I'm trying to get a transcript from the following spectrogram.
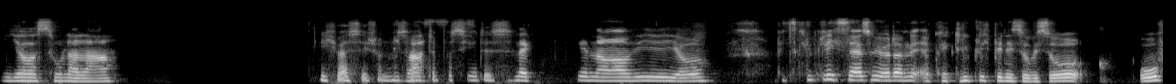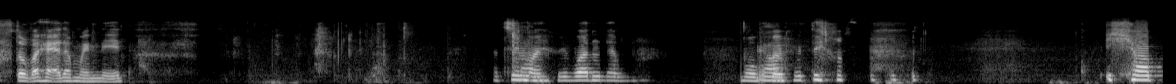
ja, so lala. Ich weiß eh schon, was heute passiert ist. Nicht genau wie, ja. Jetzt glücklich sein soll oder nicht. Okay, glücklich bin ich sowieso oft, aber heute einmal nicht. Erzähl Ähm, mal, wie war denn der Woche ja. mit dir? Ich habe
